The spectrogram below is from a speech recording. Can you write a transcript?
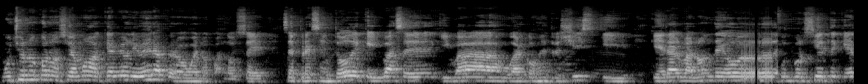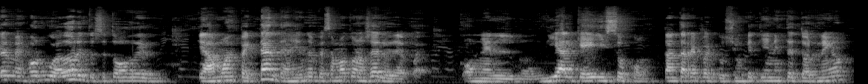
muchos no conocíamos a Kelvin Olivera, pero bueno, cuando se, se presentó de que iba a ser, iba a jugar con Henry y que era el balón de oro de fútbol 7, que era el mejor jugador, entonces todos quedamos expectantes, ahí donde empezamos a conocerlo y después con el mundial que hizo, con tanta repercusión que tiene este torneo,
